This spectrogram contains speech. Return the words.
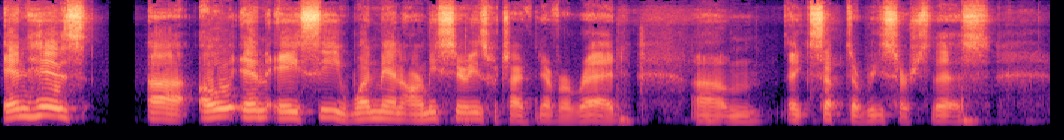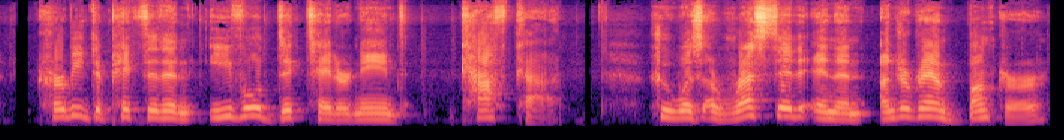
In his uh, OMAC One Man Army series, which I've never read, um, except to research this, Kirby depicted an evil dictator named Kafka, who was arrested in an underground bunker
